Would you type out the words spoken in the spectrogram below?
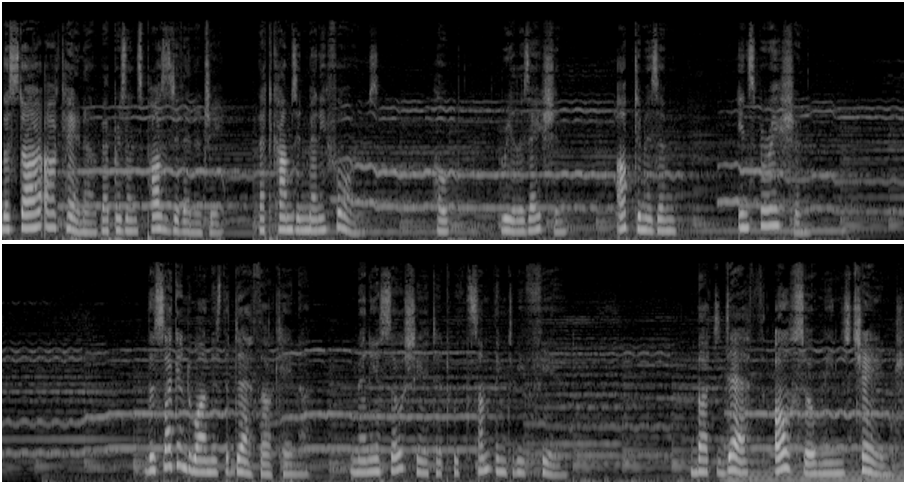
The star arcana represents positive energy that comes in many forms hope, realization, optimism, inspiration. The second one is the death arcana, many associate it with something to be feared. But death also means change,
